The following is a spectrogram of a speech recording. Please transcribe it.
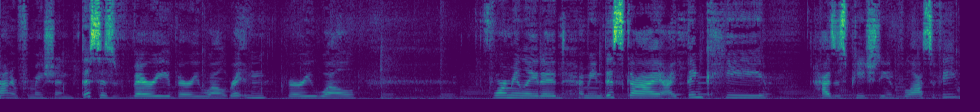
that information. This is very, very well written, very well formulated. I mean, this guy, I think he has his PhD in philosophy.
